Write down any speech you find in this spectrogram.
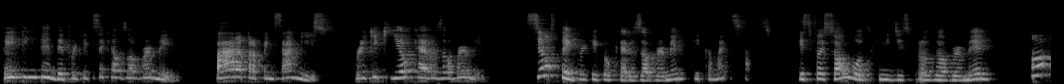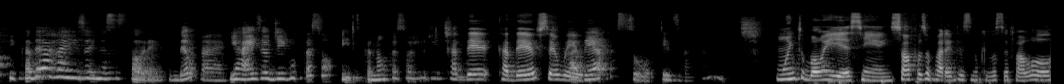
tenta entender por que, que você quer usar o vermelho. Para para pensar nisso. Por que, que eu quero usar o vermelho? Se eu sei por que, que eu quero usar o vermelho, fica mais fácil. Porque se foi só o outro que me disse para usar o vermelho, oh, cadê a raiz aí nessa história, entendeu? É. E raiz eu digo pessoa física, não pessoa jurídica. Cadê, cadê o seu eu? Cadê a pessoa? Exatamente. Muito bom, e assim, só fazer um parênteses no que você falou,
